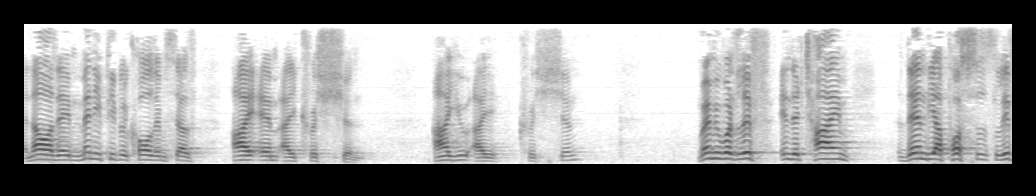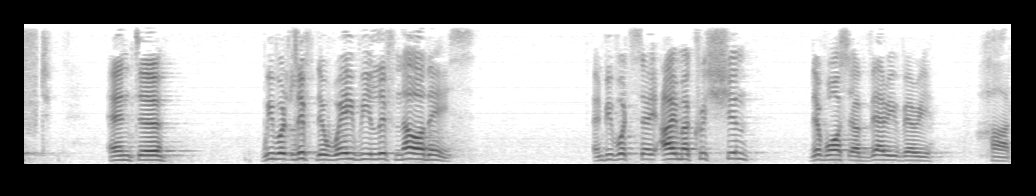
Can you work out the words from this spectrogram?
And nowadays, many people call themselves, I am a Christian. Are you a Christian? When we would live in the time then the apostles lived, and uh, we would live the way we live nowadays. And we would say, I'm a Christian. There was a very, very hard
